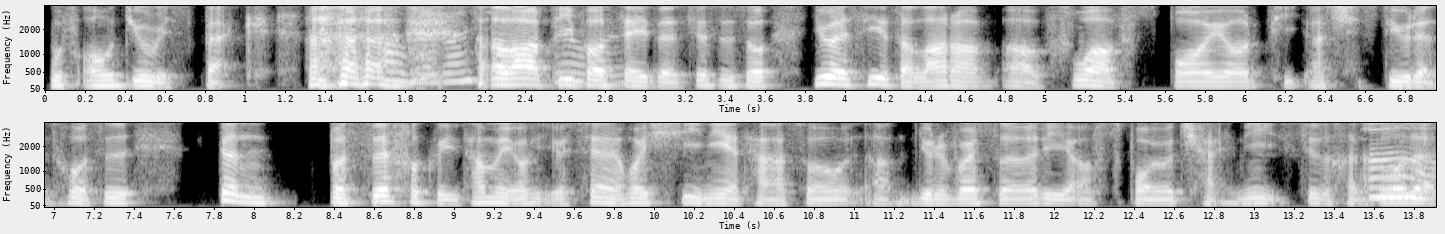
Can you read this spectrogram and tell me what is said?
with all due respect，a lot of people say this，就是说 USC is a lot of uh full of spoiled students，或者是更 specifically，他们有有些人会戏谑他说，呃，University of Spoiled Chinese，就是很多的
